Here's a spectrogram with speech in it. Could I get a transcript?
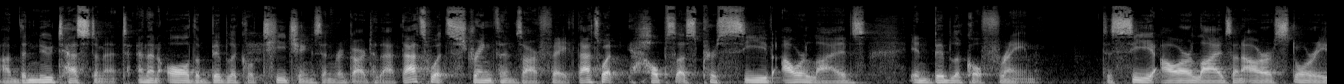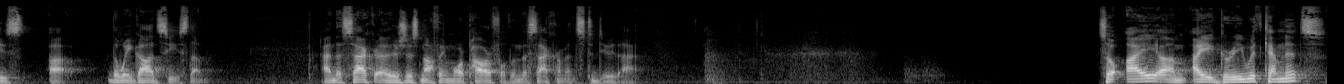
Um, the New Testament, and then all the biblical teachings in regard to that. That's what strengthens our faith. That's what helps us perceive our lives in biblical frame, to see our lives and our stories uh, the way God sees them. And the sacra- there's just nothing more powerful than the sacraments to do that. So I, um, I agree with Chemnitz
